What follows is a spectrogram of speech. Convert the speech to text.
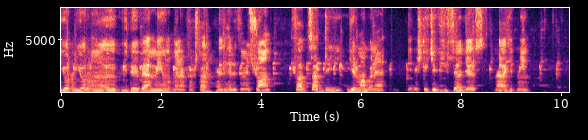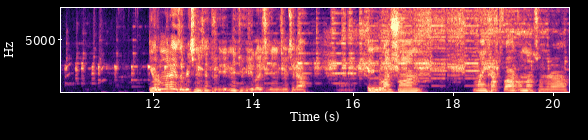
yor, yor, e, videoyu beğenmeyi unutmayın arkadaşlar. Hedef- Hedefimiz şu an şu an sadece 20 abone. Geliştikçe yükseleceğiz. Merak etmeyin. Yorumlara yazabilirsiniz ne tür, video, ne tür videolar izlediğinizi mesela. Elimde olan şu an Minecraft var. Ondan sonra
